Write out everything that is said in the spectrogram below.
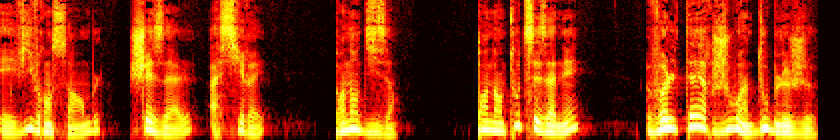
et vivre ensemble chez elle à Cirey pendant dix ans. Pendant toutes ces années, Voltaire joue un double jeu.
